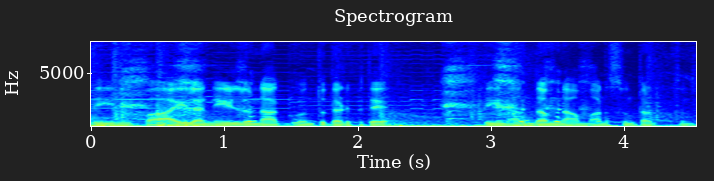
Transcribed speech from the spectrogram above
దీని బాయిల నీళ్ళు నా గొంతు దడిపితే దీని అందం నా మనసును తడుపుతుంది.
